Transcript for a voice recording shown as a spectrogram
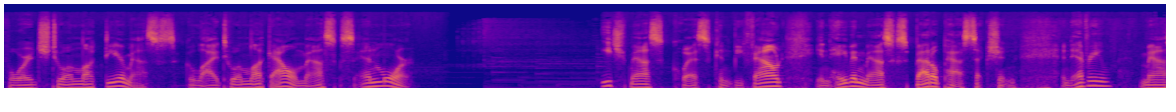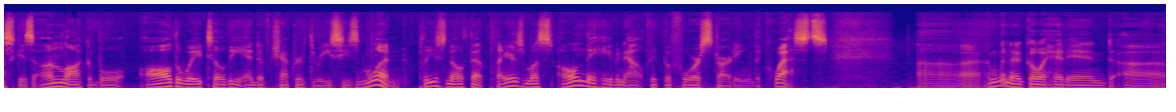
forage to unlock deer masks, glide to unlock owl masks, and more. Each mask quest can be found in Haven Mask's Battle Pass section, and every mask is unlockable all the way till the end of Chapter 3, Season 1. Please note that players must own the Haven outfit before starting the quests. Uh, I'm going to go ahead and uh,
